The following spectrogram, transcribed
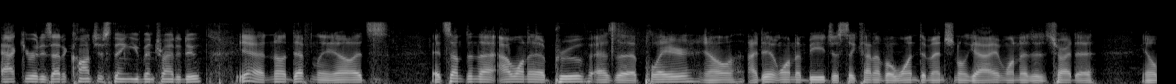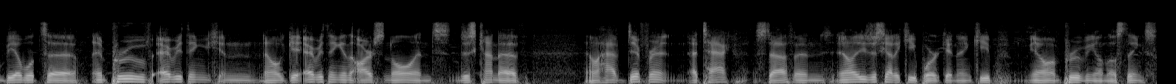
accurate? Is that a conscious thing you've been trying to do? Yeah, no, definitely. You know, it's it's something that I want to improve as a player. You know, I didn't want to be just a kind of a one-dimensional guy. I wanted to try to, you know, be able to improve everything and you know get everything in the arsenal and just kind of, you know, have different attack stuff. And you know, you just got to keep working and keep you know improving on those things.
